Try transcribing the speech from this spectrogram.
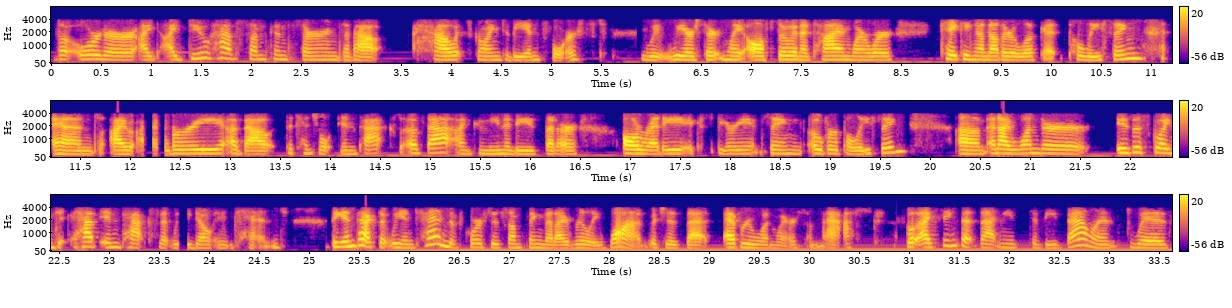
the order, I, I do have some concerns about how it's going to be enforced. We, we are certainly also in a time where we're taking another look at policing, and I, I worry about potential impacts of that on communities that are already experiencing over policing. Um, and I wonder, is this going to have impacts that we don't intend? The impact that we intend, of course, is something that I really want, which is that everyone wears a mask. But I think that that needs to be balanced with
